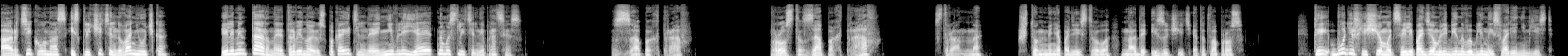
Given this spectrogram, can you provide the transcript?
А Артика у нас исключительно вонючка. Элементарное травяное успокоительное не влияет на мыслительный процесс». «Запах трав? Просто запах трав? Странно. Что на меня подействовало? Надо изучить этот вопрос». Ты будешь еще мыться или пойдем рябиновые блины с вареньем есть?»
